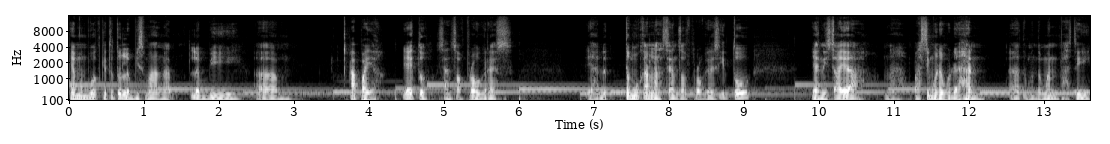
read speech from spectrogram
yang membuat kita tuh lebih semangat lebih um, apa ya yaitu sense of progress. Ya temukanlah sense of progress itu ya niscaya. Nah pasti mudah-mudahan uh, teman-teman pasti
